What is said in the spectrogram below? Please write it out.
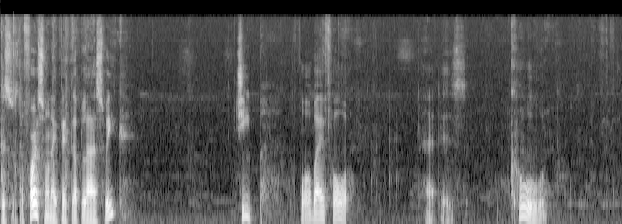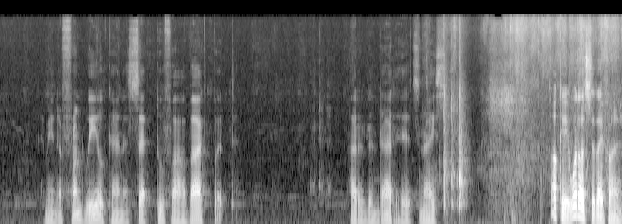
This was the first one I picked up last week. Jeep 4x4. That is cool. I mean, the front wheel kind of set too far back, but other than that, it's nice. Okay, what else did I find?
